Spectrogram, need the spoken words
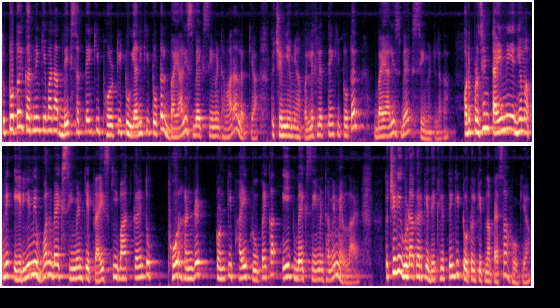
तो टोटल करने के बाद आप देख सकते हैं कि 42 यानी कि टोटल 42 बैग सीमेंट हमारा लग गया। तो चलिए हम यहाँ पर लिख लेते हैं कि टोटल 42 बैग सीमेंट लगा। और प्रेजेंट टाइम में यदि हम अपने एरिया में वन बैग सीमेंट के प्राइस की बात करें तो फोर हंड्रेड का एक बैग सीमेंट हमें मिल रहा है। तो चलिए गुड़ा करके देख लेते हैं कि टोटल कितना पैसा हो गया।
